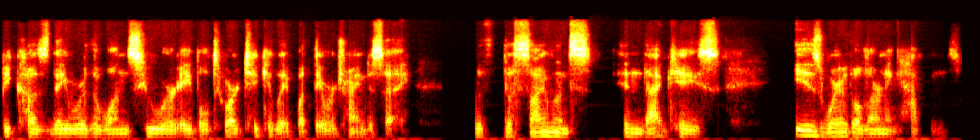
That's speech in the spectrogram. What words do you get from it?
because they were the ones who were able to articulate what they were trying to say. The, the silence in that case is where the learning happens.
